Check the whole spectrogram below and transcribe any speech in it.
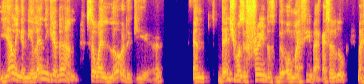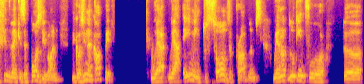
yelling at me, landing gear down. So I lowered the gear. And then she was afraid of, the, of my feedback. I said, look, my feedback is a positive one because in a cockpit, we are, we are aiming to solve the problems. We are not looking for, the,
